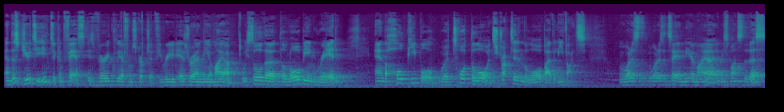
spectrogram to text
And this duty to confess is very clear from Scripture. If you read Ezra and Nehemiah, we saw the, the law being read, and the whole people were taught the law, instructed in the law by the Levites. What, is, what does it say in Nehemiah in response to this?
